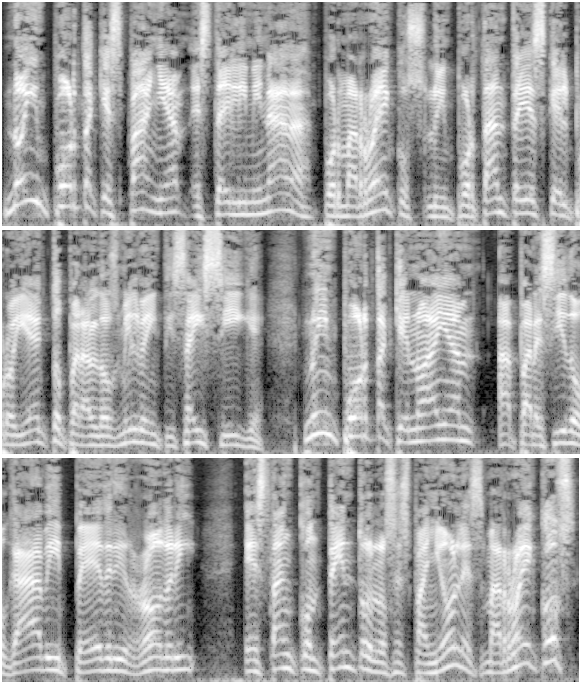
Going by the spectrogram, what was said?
No importa que España está eliminada por Marruecos, lo importante es que el proyecto para el 2026 sigue. No importa que no hayan aparecido Gaby, Pedri, Rodri, están contentos los españoles. Marruecos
